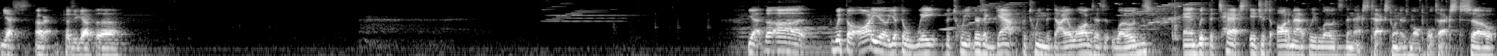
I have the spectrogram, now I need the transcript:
Yes, Okay. because you got the Yeah, the uh, with the audio, you have to wait between. There's a gap between the dialogues as it loads, and with the text, it just automatically loads the next text when there's multiple text. So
